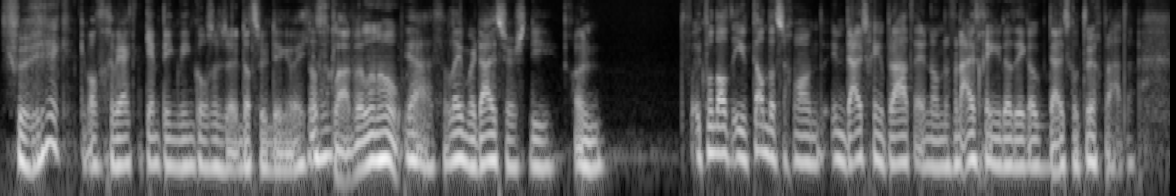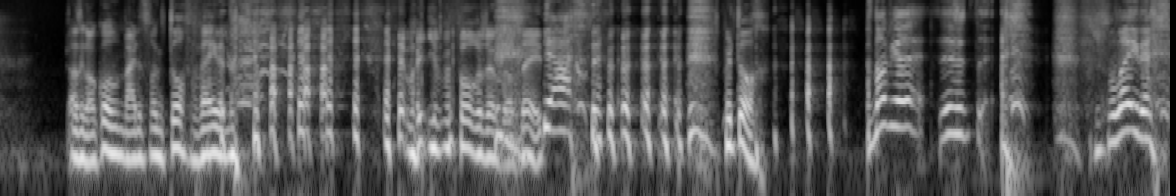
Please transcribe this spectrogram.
Verrek. Ik heb altijd gewerkt in campingwinkels en zo, dat soort dingen, weet je. Dat verklaart wel een hoop. Ja, het is alleen maar Duitsers die gewoon Ik vond het altijd irritant dat ze gewoon in Duits gingen praten en dan ervan uitgingen dat ik ook Duits kon terugpraten. Wat ik wel kon, maar dat vond ik toch vervelend. Wat je vervolgens ook wel deed. ja, maar toch. Snap je? Dus het, is volledig,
